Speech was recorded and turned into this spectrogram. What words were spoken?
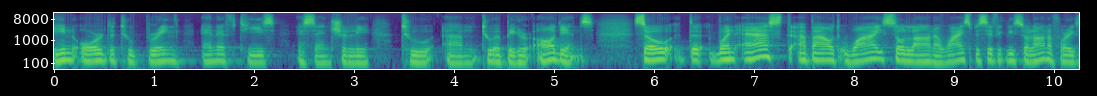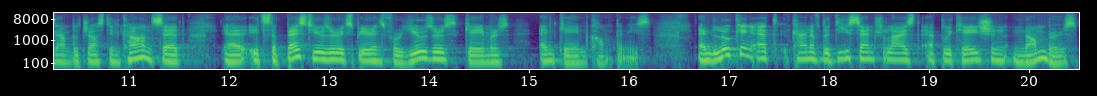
in order to bring NFTs essentially to um, to a bigger audience. So the, when asked about why Solana, why specifically Solana, for example, Justin Kan said uh, it's the best user experience for users, gamers, and game companies. And looking at kind of the decentralized application numbers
